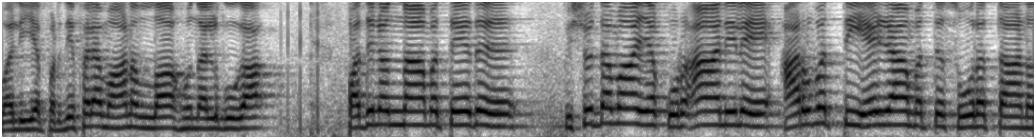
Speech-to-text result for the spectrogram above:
വലിയ പ്രതിഫലമാണ് അള്ളാഹു നൽകുക. പതിനൊന്നാമത്തേത് വിശുദ്ധമായ ഖുർആനിലെ അറുപത്തിയേഴാമത്തെ സൂറത്താണ്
